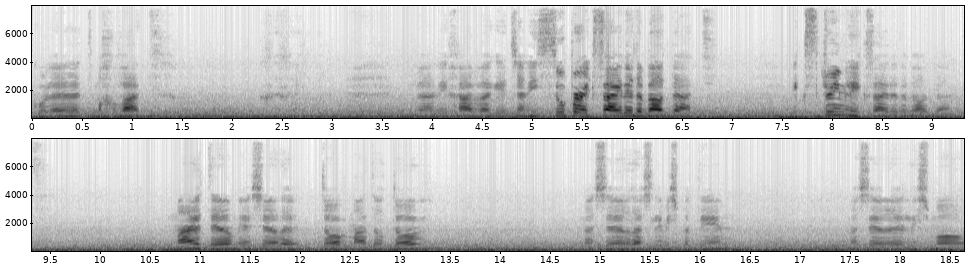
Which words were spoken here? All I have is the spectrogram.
כוללת מחבת. ואני חייב להגיד שאני סופר excited about that. Extremely excited about that. מה יותר מאשר טוב, מה יותר טוב מאשר להשלים משפטים, מאשר אה, לשמור,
